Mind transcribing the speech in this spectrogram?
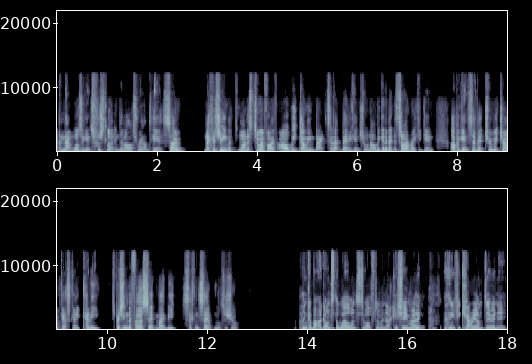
and that was against Hustler in the last round here. So Nakashima minus 205. Are we going back to that bet again, Sean? Are we going to bet the tiebreak again up against the veteran Richard Gasquet? Can he, especially in the first set, maybe second set? I'm not so sure. I think I might have gone to the well once too often with Nakashima. I think I think if you carry on doing it,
